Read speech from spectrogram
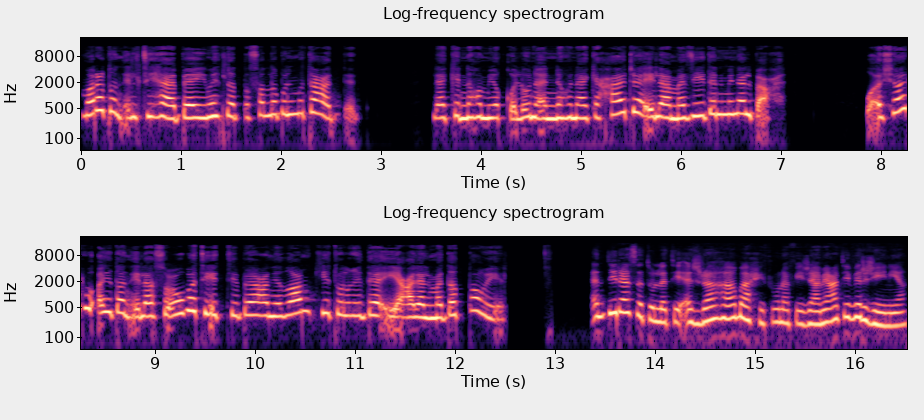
مرض التهابي مثل التصلب المتعدد. لكنهم يقولون أن هناك حاجة إلى مزيد من البحث. وأشاروا أيضا إلى صعوبة اتباع نظام كيتو الغذائي على المدى الطويل الدراسة التي أجراها باحثون في جامعة فيرجينيا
